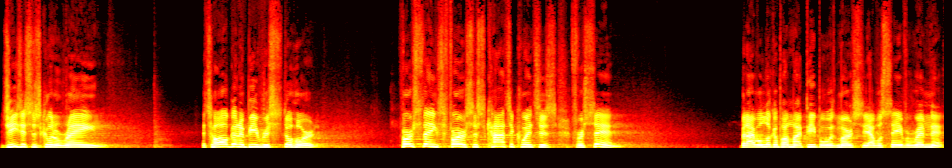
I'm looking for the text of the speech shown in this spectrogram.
Jesus is going to reign. It's all going to be restored. First things first, there's consequences for sin. But I will look upon my people with mercy. I will save a remnant,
